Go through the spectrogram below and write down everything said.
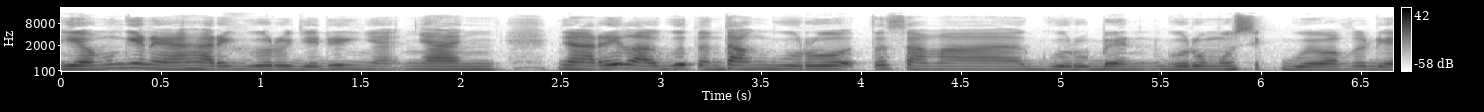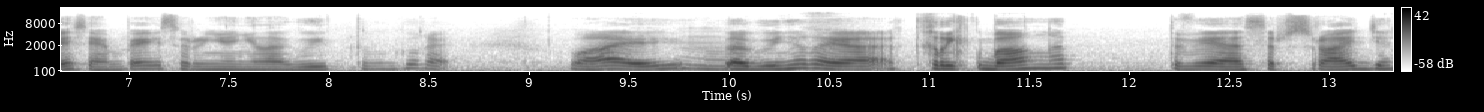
Iya mungkin ya hari guru. Jadi ny- nyanyi nyari lagu tentang guru terus sama guru band guru musik gue waktu di SMP suruh nyanyi lagu itu. Gue kayak why? Lagunya kayak krik banget tapi ya seru-seru aja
